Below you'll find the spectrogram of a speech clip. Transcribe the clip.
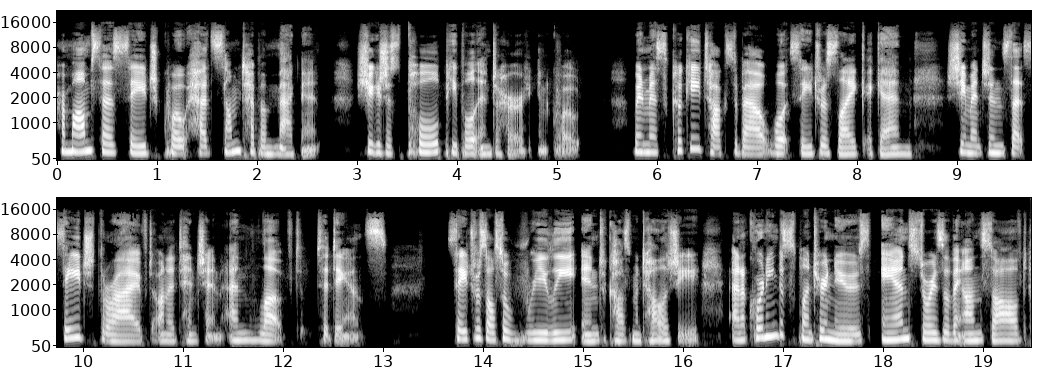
Her mom says Sage, quote, had some type of magnet. She could just pull people into her, end quote. When Miss Cookie talks about what Sage was like again, she mentions that Sage thrived on attention and loved to dance. Sage was also really into cosmetology. And according to Splinter News and Stories of the Unsolved,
